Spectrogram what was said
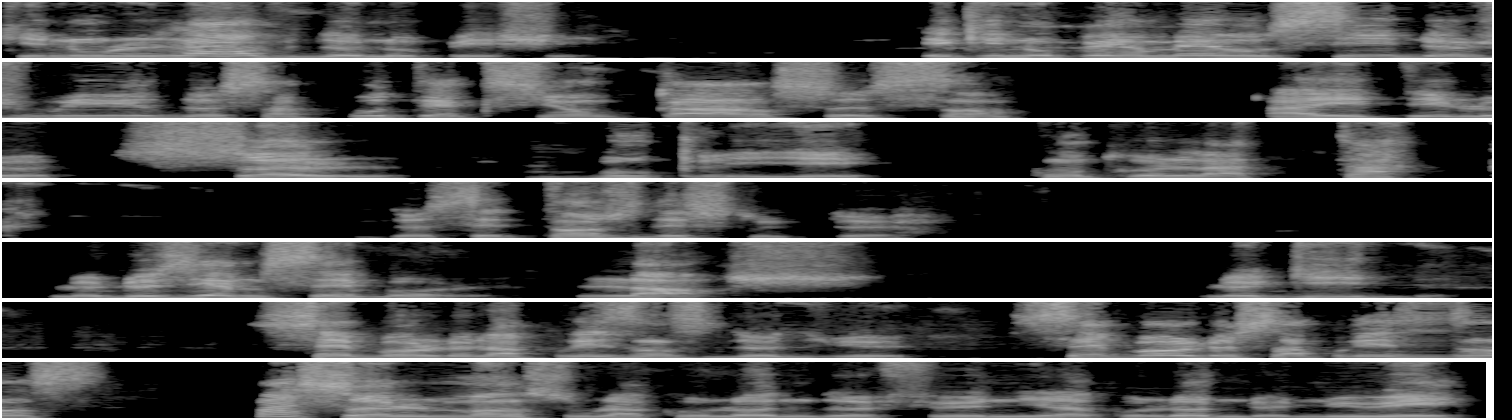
qui nous lave de nos péchés et qui nous permet aussi de jouir de sa protection, car ce sang a été le seul bouclier contre l'attaque de cet ange destructeur. Le deuxième symbole, l'arche, le guide, symbole de la présence de Dieu, symbole de sa présence, pas seulement sous la colonne de feu ni la colonne de nuée,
